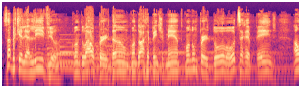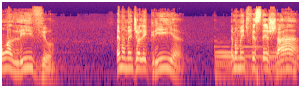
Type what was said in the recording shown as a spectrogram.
Sabe aquele alívio quando há o perdão, quando há arrependimento, quando um perdoa, outro se arrepende, há um alívio. É momento de alegria, é momento de festejar.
